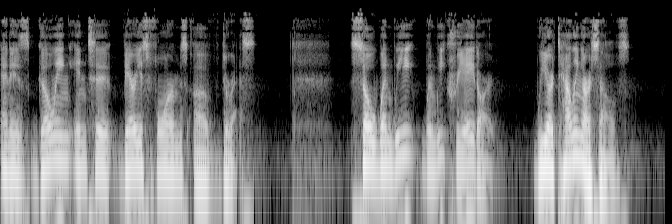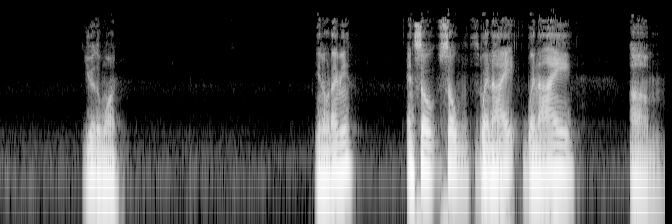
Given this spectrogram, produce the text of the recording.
and is going into various forms of duress. So when we when we create art, we are telling ourselves, "You're the one." You know what I mean? And so so, when I when I um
